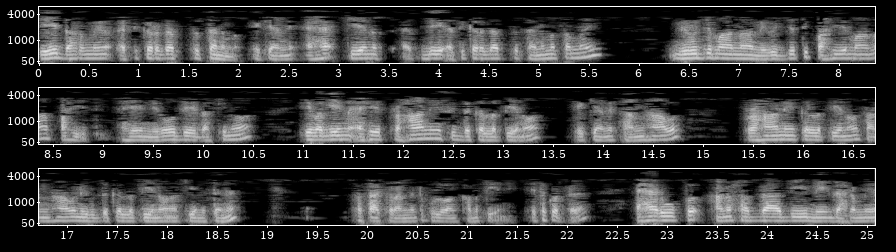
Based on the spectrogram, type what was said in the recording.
ඒ ධර්මය ඇති කරගත්ත තැනම ඒ කියන්නේ ඇහැ කියන දේ ඇති කරගත්ත තැනම තමයි නිරුද්ධමානා නිරුද්ධති පහියමානා පහියති. ඇහි Nirodhe දකින්නවා ඒ වගේම ඇහි ප්‍රහාණය සිද්ධ කරලා තියෙනවා. ඒ කියන්නේ සංහාව ප්‍රහාණය කරලා තියෙනවා සංහාව නිරුද්ධ කරලා තියෙනවා කියන තැන කතා කරන්නට පුළුවන්කම තියෙනවා. එතකොට ඇහැ රූප කන ශබ්ද ආදී මේ ධර්මය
